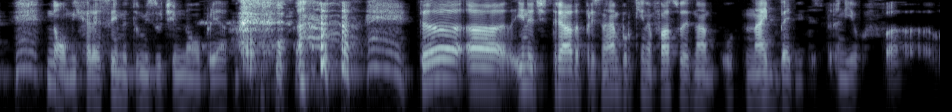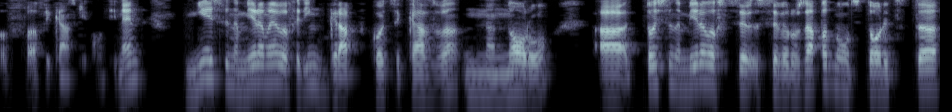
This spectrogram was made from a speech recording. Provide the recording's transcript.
много ми харесва, името ми звучи много приятно. Та, а, иначе трябва да признаем, Буркина Фасо е една от най-бедните страни в, в африканския континент. Ние се намираме в един град, който се казва Наноро, а, той се намира в северо-западно от столицата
